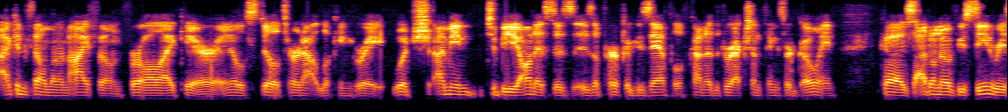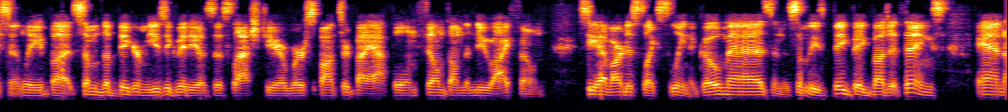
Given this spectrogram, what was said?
I can film on an iPhone for all I care, and it'll still turn out looking great. Which I mean, to be honest, is is a perfect example of kind of the direction things are going because I don't know if you've seen recently, but some of the bigger music videos this last year were sponsored by Apple and filmed on the new iPhone. So you have artists like Selena Gomez and some of these big, big budget things. And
